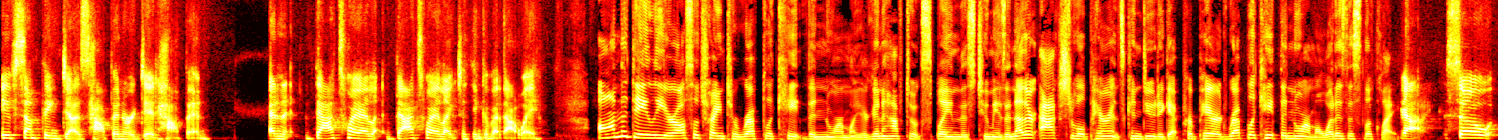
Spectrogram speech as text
if something does happen or did happen? And that's why I that's why I like to think of it that way. On the daily, you're also trying to replicate the normal. You're going to have to explain this to me as another actionable parents can do to get prepared. Replicate the normal. What does this look like? Yeah. So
